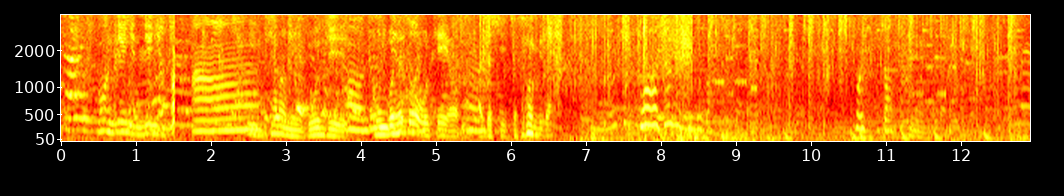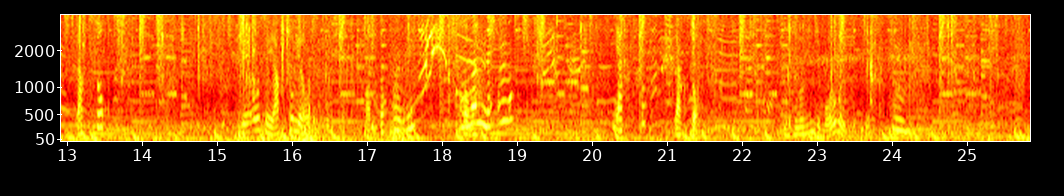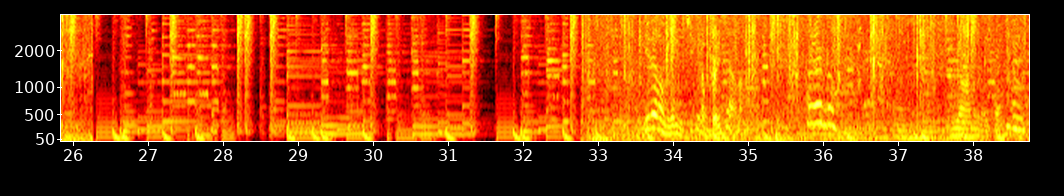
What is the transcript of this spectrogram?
Вон Ленин, Ленин. 아, 사람이 누군지 어, 누군지 공부해서 몰라. 올게요 아저씨 죄송합니다 와 저기 멀리 봐. 멋있다. 약속? 내 옷에 약속이라고 적혀 있어 봤어? 어디? 어 봐봐. 맞네. 어머. 약속? 약속 무슨 옷인지 모르고 있겠지? 응. 이래 가면 근데 집이랑 멀지 않아? 그래도 구경하는 거니까 응.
